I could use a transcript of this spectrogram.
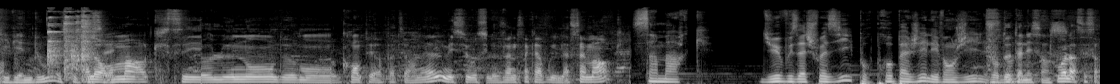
qui viennent d'où Alors Marc, c'est le nom de mon grand-père paternel, mais c'est aussi le 25 avril, la Saint-Marc. Saint Marc, Dieu vous a choisi pour propager l'évangile. Jour de ta naissance. Voilà, c'est ça.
